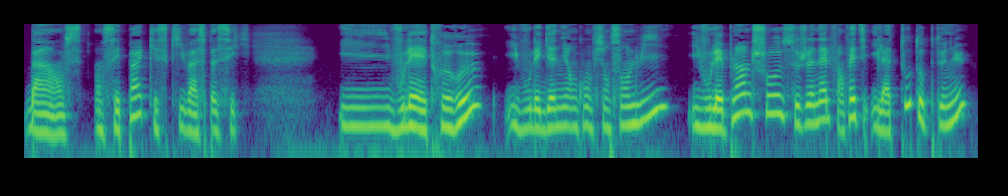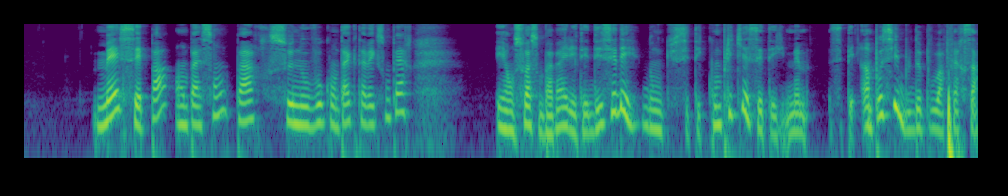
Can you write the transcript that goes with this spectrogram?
ben on ne sait pas qu'est-ce qui va se passer. Il voulait être heureux, il voulait gagner en confiance en lui, il voulait plein de choses, ce jeune elfe. En fait, il a tout obtenu, mais c'est pas en passant par ce nouveau contact avec son père. Et en soi, son papa, il était décédé, donc c'était compliqué, c'était même c'était impossible de pouvoir faire ça.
